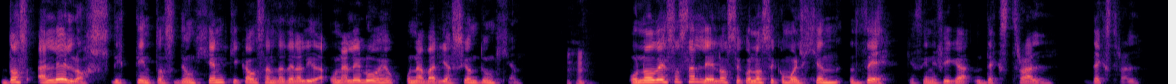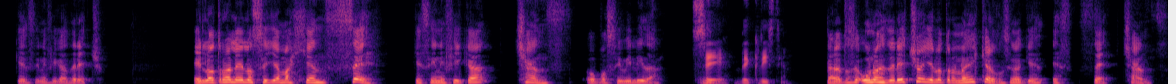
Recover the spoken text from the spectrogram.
dos alelos distintos de un gen que causan lateralidad. Un alelo es una variación de un gen. Uno de esos alelos se conoce como el gen D, que significa dextral, dextral, que significa derecho. El otro alelo se llama gen C, que significa chance o posibilidad. C de Cristian. Claro, entonces uno es derecho y el otro no es izquierdo, sino que es C, chance.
